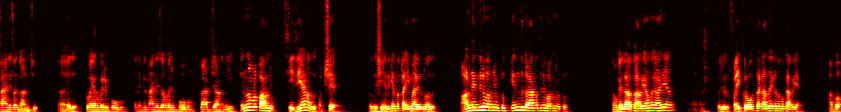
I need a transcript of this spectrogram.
ഫാനിസം കാണിച്ചു. അതായത് പ്ലെയർ വരും പോകും അല്ലെങ്കിൽ മാനേജർ വരും പോകും ബാഡ്ജാണ് നീ എന്ന് നമ്മൾ പറഞ്ഞു. ശരിയാണത്. പക്ഷേ പ്രതിഷേധിക്കേണ്ട ടൈമായിരുന്നു അത്. ആളുടെ എന്തിനു പറഞ്ഞു വിട്ടു? എന്ത് കാരണത്തിന് പറഞ്ഞു വിട്ടു? നമുക്ക് എല്ലാവർക്കും അറിയാവുന്ന കാര്യമാണ്. ഒരു ഫൈവ് ക്രോറിന്റെ കഥയൊക്കെ നമുക്കറിയാം. അപ്പോൾ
